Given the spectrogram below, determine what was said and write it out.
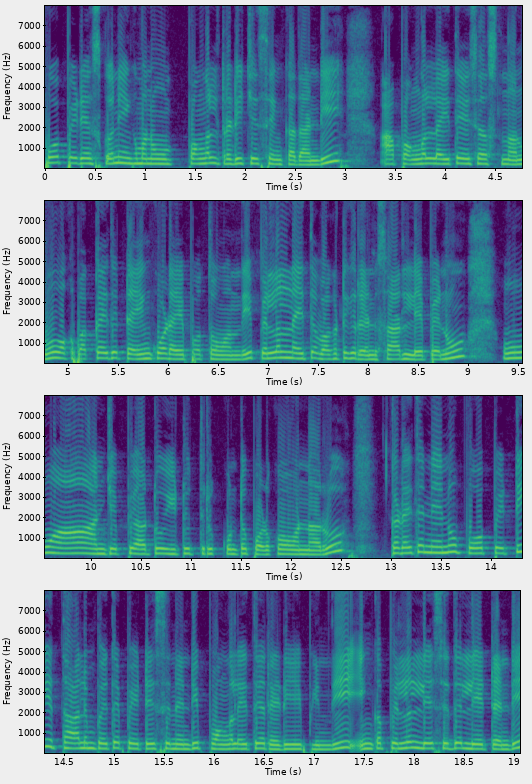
పోపు పెట్టేసుకొని ఇంక మనం పొంగల్ రెడీ చేసాం కదండి. ఆ పొంగల్ అయితే వేసేస్తున్నాను. ఒక పక్క అయితే టైం కూడా అయిపోతూ ఉంది పిల్లల్ని అయితే ఒకటికి రెండు సార్లు లేపాను. ఊ, ఆ అని చెప్పి అటు ఇటు తిరుక్కుంటూ పడుకోమన్నారు. ఇక్కడైతే నేను పోపు పెట్టి తాలింపు అయితే పెట్టేసానండి. పొంగలైతే రెడీ అయిపోయింది. ఇంకా పిల్లలు లేసేదే లేట్ అండి.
